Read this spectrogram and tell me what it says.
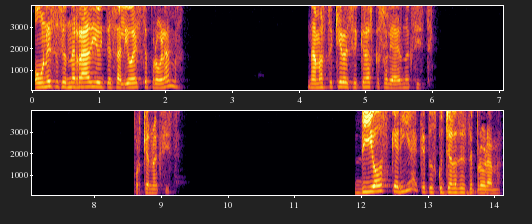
o una estación de radio y te salió este programa, nada más te quiero decir que las casualidades no existen. Porque no existen. Dios quería que tú escucharas este programa.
